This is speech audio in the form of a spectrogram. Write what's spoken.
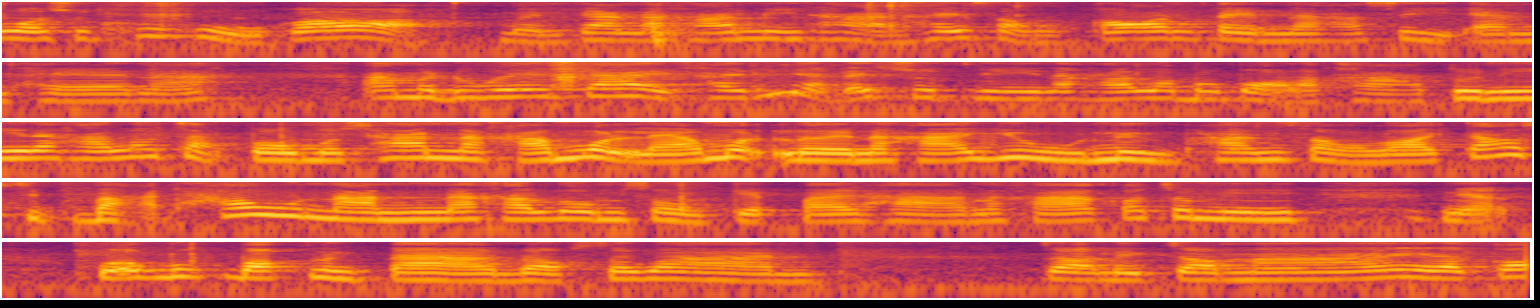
ตัวชุดคู่หูก็เหมือนกันนะคะ มีฐานให้ 2 ก้อนเต็มนะคะ4แอมป์แท้นะ อะมาดูใกล้ๆใครที่อยากได้ชุดนี้นะคะ เรามาบอกราคาตัวนี้นะคะ เราจัดโปรโมชั่นนะคะ หมดแล้วหมดเลยนะคะ อยู่ 1,290 บาทเท่านั้นนะคะ รวมส่งเก็บปลายทางนะคะ ก็จะมีเนี่ยพวกลูกบล็อกต่างๆ ดอกสว่านเจาะเหล็กเจาะไม้ แล้วก็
